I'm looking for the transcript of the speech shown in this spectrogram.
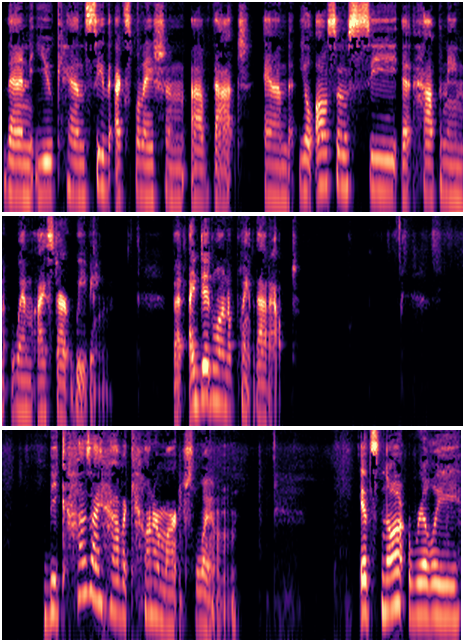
then you can see the explanation of that and you'll also see it happening when I start weaving. But I did want to point that out. Because I have a countermarch loom, it's not really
